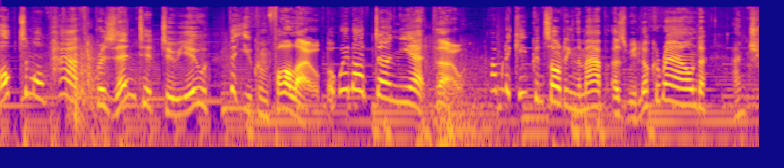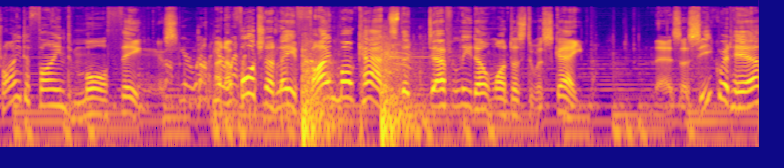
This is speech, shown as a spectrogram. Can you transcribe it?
optimal path presented to you that you can follow. But we're not done yet, though. I'm going to keep consulting the map as we look around and try to find more things. And unfortunately, find more cats that definitely don't want us to escape. There's a secret here.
